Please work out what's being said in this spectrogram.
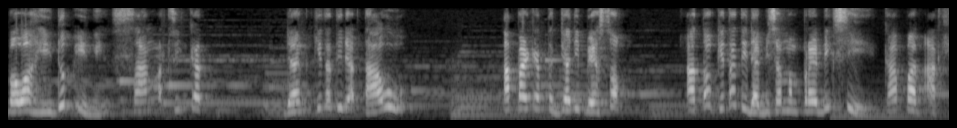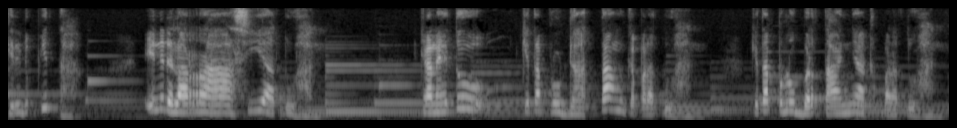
bahwa hidup ini sangat singkat dan kita tidak tahu apa yang akan terjadi besok atau kita tidak bisa memprediksi kapan akhir hidup kita. Ini adalah rahasia Tuhan. Karena itu kita perlu datang kepada Tuhan. Kita perlu bertanya kepada Tuhan.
